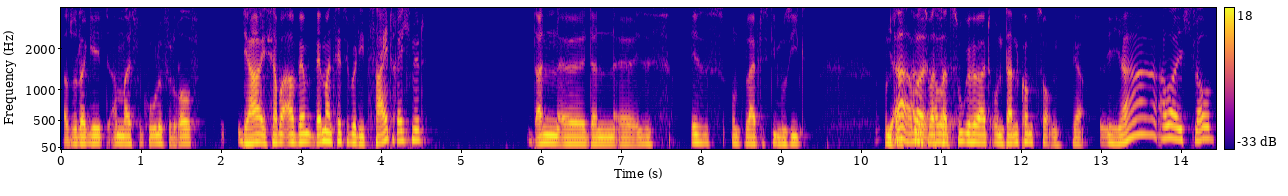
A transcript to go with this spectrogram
Also da geht am meisten Kohle für drauf. Ja, ich sage aber, wenn, wenn man es jetzt über die Zeit rechnet, dann, äh, dann äh, ist, es, ist es und bleibt es die Musik. Und Ja, das aber- alles, was dazugehört und dann kommt Zocken, ja. Ja, aber ich glaube,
